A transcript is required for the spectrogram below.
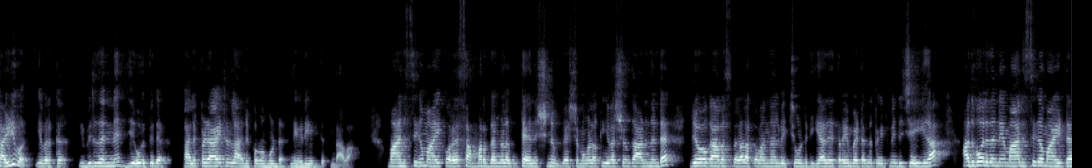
കഴിവ് ഇവർക്ക് ഇവർ തന്നെ ജീവിതത്തിൽ പലപ്പോഴായിട്ടുള്ള അനുഭവം കൊണ്ട് നേടിയെടുത്തിട്ടുണ്ടാവാം. മാനസികമായി കുറെ സമ്മർദ്ദങ്ങളും ടെൻഷനും വിഷമങ്ങളും ഒക്കെ ഈ വർഷം കാണുന്നുണ്ട്. രോഗാവസ്ഥകളൊക്കെ വന്നാൽ വെച്ചുകൊണ്ടിരിക്കാതെ എത്രയും പെട്ടെന്ന് ട്രീറ്റ്മെന്റ് ചെയ്യുക. അതുപോലെ തന്നെ മാനസികമായിട്ട്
